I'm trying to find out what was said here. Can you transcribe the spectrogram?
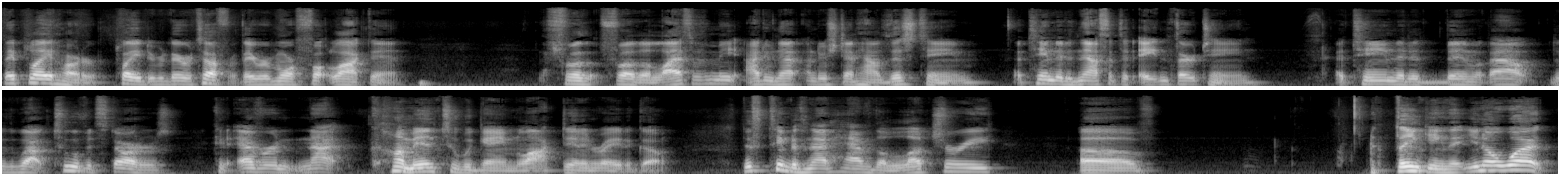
they played harder, played they were tougher, they were more locked in. For for the life of me, I do not understand how this team, a team that is now set at eight and thirteen, a team that has been without without two of its starters, can ever not come into a game locked in and ready to go. This team does not have the luxury of thinking that you know what,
